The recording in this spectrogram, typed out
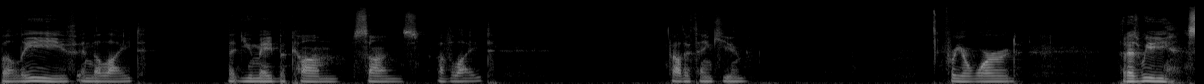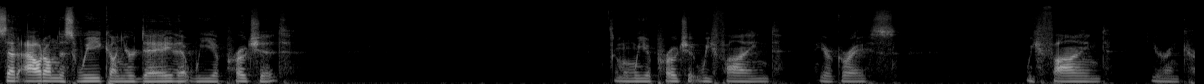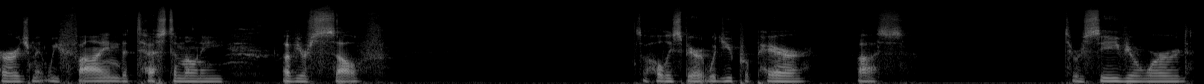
believe in the light, that you may become sons of light. Father, thank you for your word. That as we set out on this week, on your day, that we approach it. And when we approach it, we find your grace we find your encouragement. We find the testimony of yourself. So, Holy Spirit, would you prepare us to receive your word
